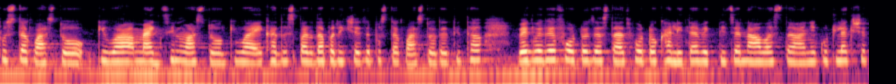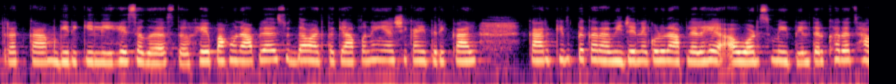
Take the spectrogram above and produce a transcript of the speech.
पुस्तक वाचतो किंवा मॅगझिन वाचतो किंवा एखादं स्पर्धा परीक्षेचं पुस्तक वाचतो तर तिथं वेगवेगळे फोटोज असतात. फोटोखाली त्या व्यक्तीचं नाव असतं आणि कुठल्या क्षेत्रात कामगिरी केली हे सगळं असतं. हे पाहून आपल्यालासुद्धा वाटतं की आपणही अशी काहीतरी काल कारकीर्द करावी जेणेकरून आपल्याला हे अवॉर्ड्स मिळतील. तर खरंच हा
